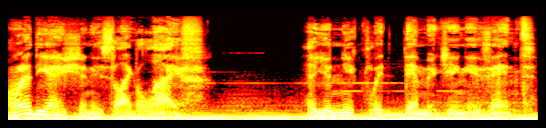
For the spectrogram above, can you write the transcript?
Radiation is like life, a uniquely damaging event.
